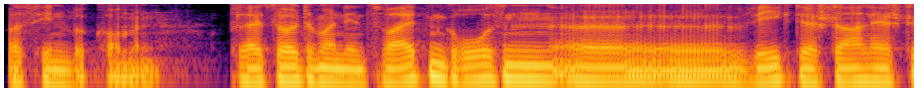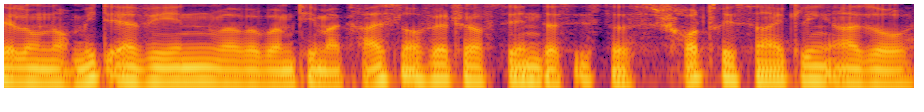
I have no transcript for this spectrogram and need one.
was hinbekommen. Vielleicht sollte man den zweiten großen äh, Weg der Stahlherstellung noch mit erwähnen, weil wir beim Thema Kreislaufwirtschaft sind. Das ist das Schrottrecycling, also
